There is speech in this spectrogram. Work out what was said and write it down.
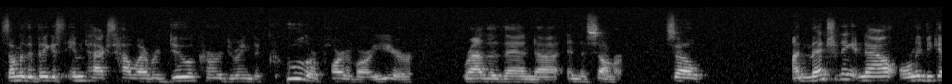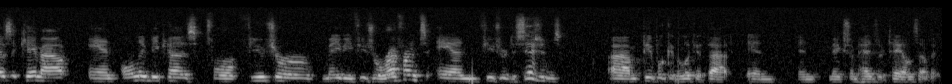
Some of the biggest impacts, however, do occur during the cooler part of our year rather than uh, in the summer. So I'm mentioning it now only because it came out and only because for future, maybe future reference and future decisions, um, people can look at that and and make some heads or tails of it.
